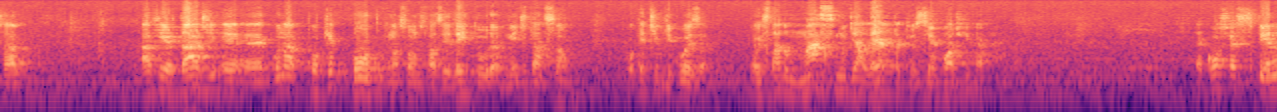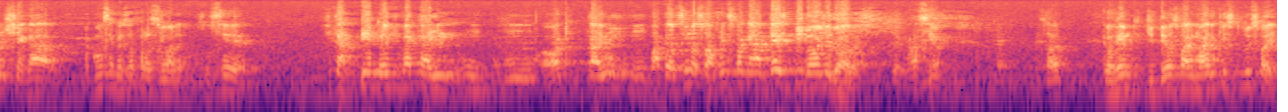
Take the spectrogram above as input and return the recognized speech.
Sabe? A verdade é, é quando a, qualquer ponto que nós vamos fazer, leitura, meditação, qualquer tipo de coisa, é o estado máximo de alerta que o ser pode ficar. É como se estivesse esperando chegar. É como se a pessoa falasse assim, olha, se você ficar atento aí que vai cair um, um a hora que cair um, um, papelzinho na sua frente, você vai ganhar 10 bilhões de dólares. Assim, ó. Sabe? Porque o reino de Deus vale mais do que isso, tudo isso aí.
